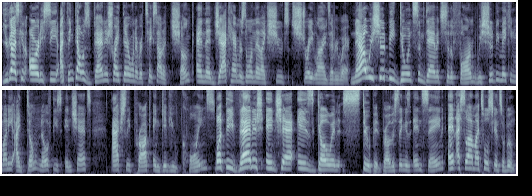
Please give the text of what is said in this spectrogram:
you guys can already see, I think that was Vanish right there whenever it takes out a chunk. And then Jackhammer's the one that like shoots straight lines everywhere. Now we should be doing some damage to the farm. We should be making money. I don't know if these enchants actually proc and give you coins. But the Vanish enchant is going stupid, bro. This thing is insane. And I still have my tool skin, so boom.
